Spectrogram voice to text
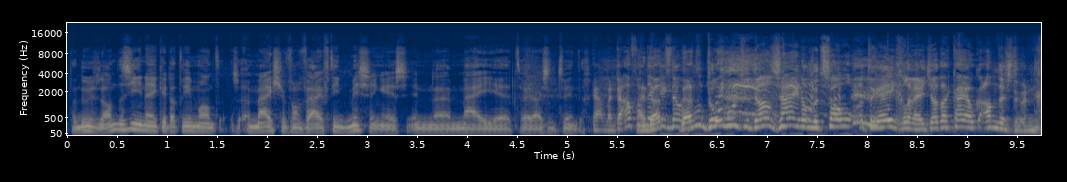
dan doen ze dan, dan zie je in één keer dat er iemand, een meisje van 15, missing is in eh, mei eh, 2020. Ja, maar daarvan En denk dat- ik dan, dat- hoe dom moet je dan zijn om het zo te regelen, weet je wel? Dat kan je ook anders doen.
